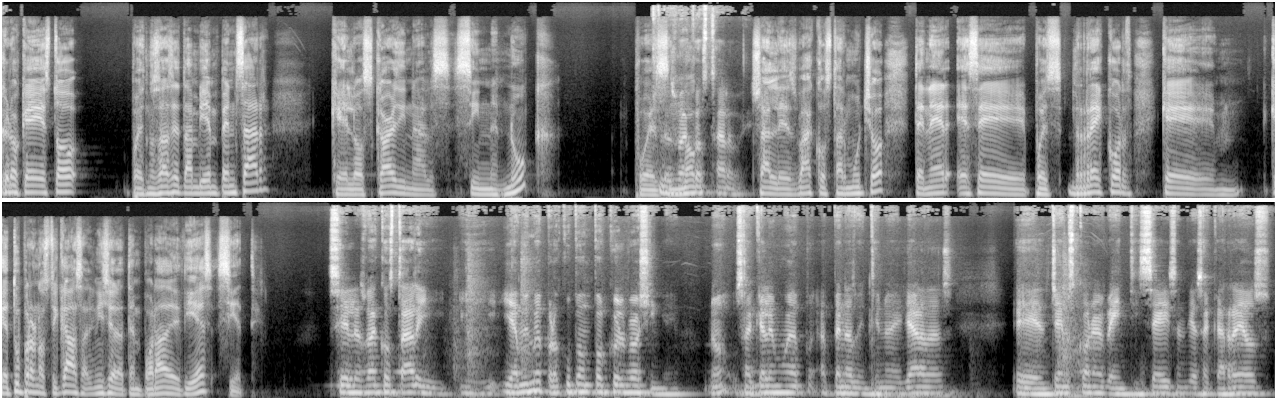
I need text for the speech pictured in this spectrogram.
Creo que esto, pues nos hace también pensar que los Cardinals sin Nuke pues les va a costar, O sea, les va a costar mucho tener ese pues récord que, que tú pronosticabas al inicio de la temporada de 10-7. Sí, les va a costar y, a mí me preocupa un poco el rushing game, ¿no? O sea, que le mueve apenas 29 yardas, eh, James Conner 26 en 10 acarreos,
